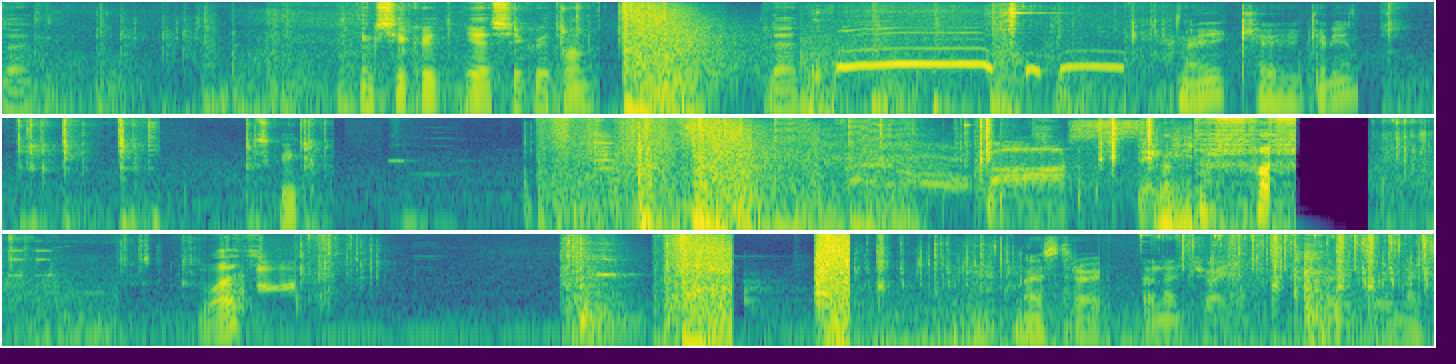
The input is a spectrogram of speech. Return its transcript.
There's that. I think secret. Yeah, secret one. Dead. Okay, get in. Squeak. What the fuck? What? Nice try. Very nice.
